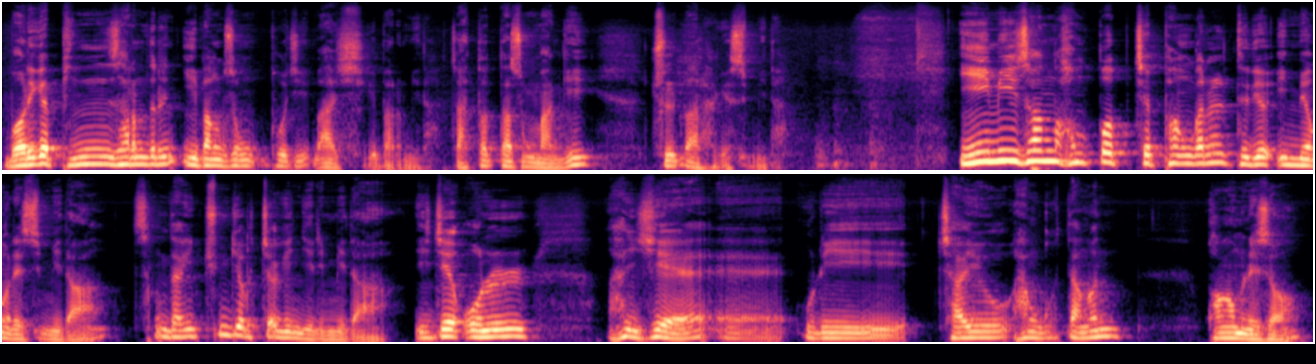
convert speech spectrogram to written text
머리가 빈 사람들은 이 방송 보지 마시기 바랍니다. 자, 떴다 송만기 출발하겠습니다. 이미선 헌법재판관을 드디어 임명을 했습니다. 상당히 충격적인 일입니다. 이제 오늘 1시에 우리 자유한국당은 광화문에서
